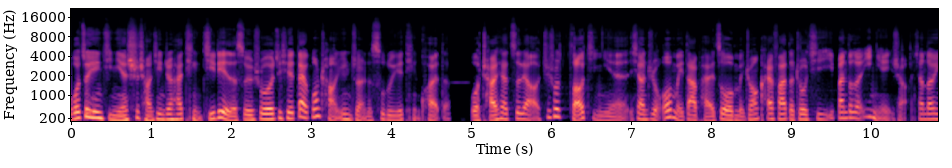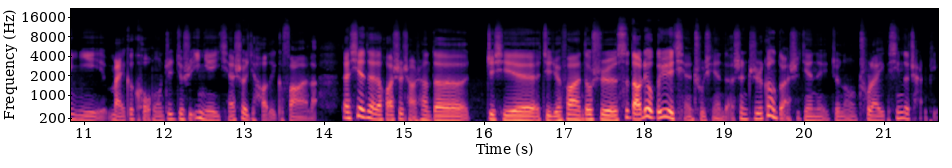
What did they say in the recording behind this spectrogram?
不过最近几年市场竞争还挺激烈的，所以说这些代工厂运转的速度也挺快的。我查一下资料，据说早几年像这种欧美大牌做美妆开发的周期一般都在一年以上，相当于你买个口红，这就是一年以前设计好的一个方案了。但现在的话，市场上的这些解决方案都是四到六个月前出现的，甚至更短时间内就能出来一个新的产品。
